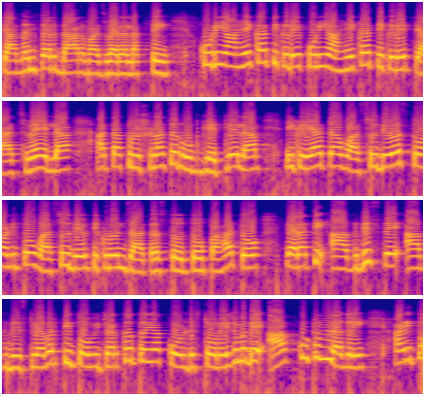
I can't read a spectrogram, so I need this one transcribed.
त्यानंतर दार वाजवायला लागते. कुणी आहे का तिकडे? कुणी आहे का तिकडे? त्याच वेळेला आता कृष्णाचं रूप घेतलेला इकडे आता वासुदेव असतो आणि तो वासुदेव तिकडून जात असतो. तो पाहतो त्याला ती आग दिसते. आग दिसल्यावरती तो विचार करतो या कोल्ड स्टोरेजमध्ये आग आग कुठून लागली? आणि तो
